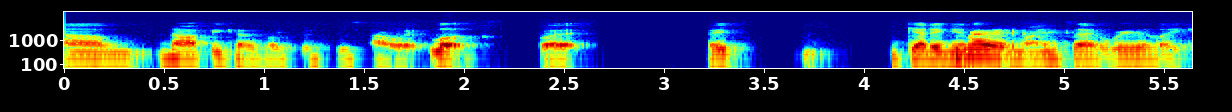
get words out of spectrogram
Um, not because like this is how it looks, but like getting into Right. the mindset where you're like,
